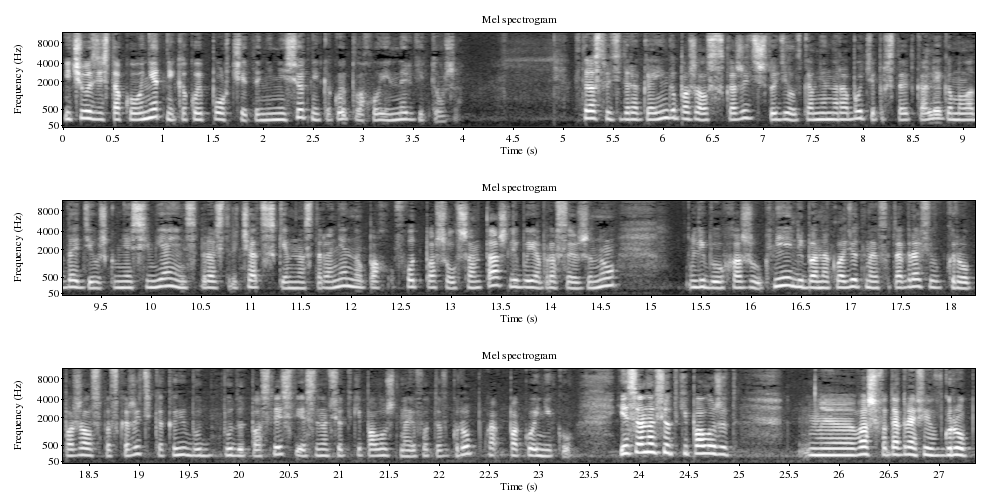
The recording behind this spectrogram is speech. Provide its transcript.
ничего здесь такого нет, никакой порчи это не несет, никакой плохой энергии тоже. Здравствуйте, дорогая Инга, пожалуйста, скажите, что делать? Ко мне на работе пристает коллега, молодая девушка. У меня семья, я не собираюсь встречаться с кем на стороне, но в ход пошел шантаж, либо я бросаю жену, либо ухожу к ней, либо она кладет мои фотографии в гроб. Пожалуйста, подскажите, какие будут последствия, если она все-таки положит мои фото в гроб покойнику. Если она все-таки положит э, ваши фотографии в гроб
